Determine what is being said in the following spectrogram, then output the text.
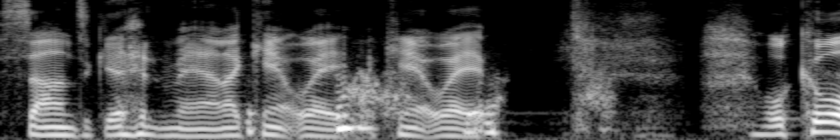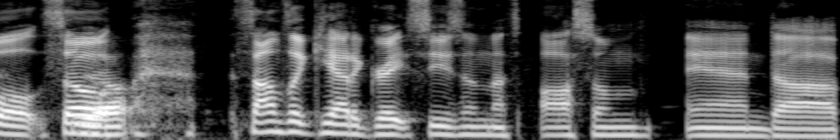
sounds good man. I can't wait. I can't wait. Well cool. So sounds like you had a great season. That's awesome. And uh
